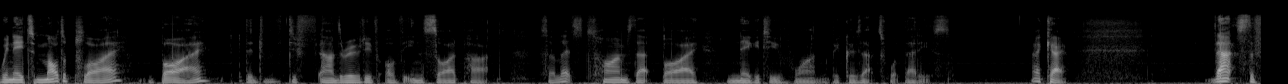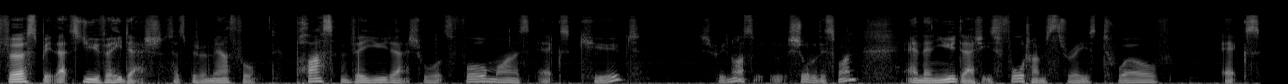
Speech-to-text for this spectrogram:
we need to multiply by the um, derivative of the inside part. So let's times that by negative 1 because that's what that is. Okay, that's the first bit. That's uv dash. So it's a bit of a mouthful. Plus vu dash. Well, it's 4 minus x cubed. It's pretty nice, short of this one. And then u dash is 4 times 3 is 12x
